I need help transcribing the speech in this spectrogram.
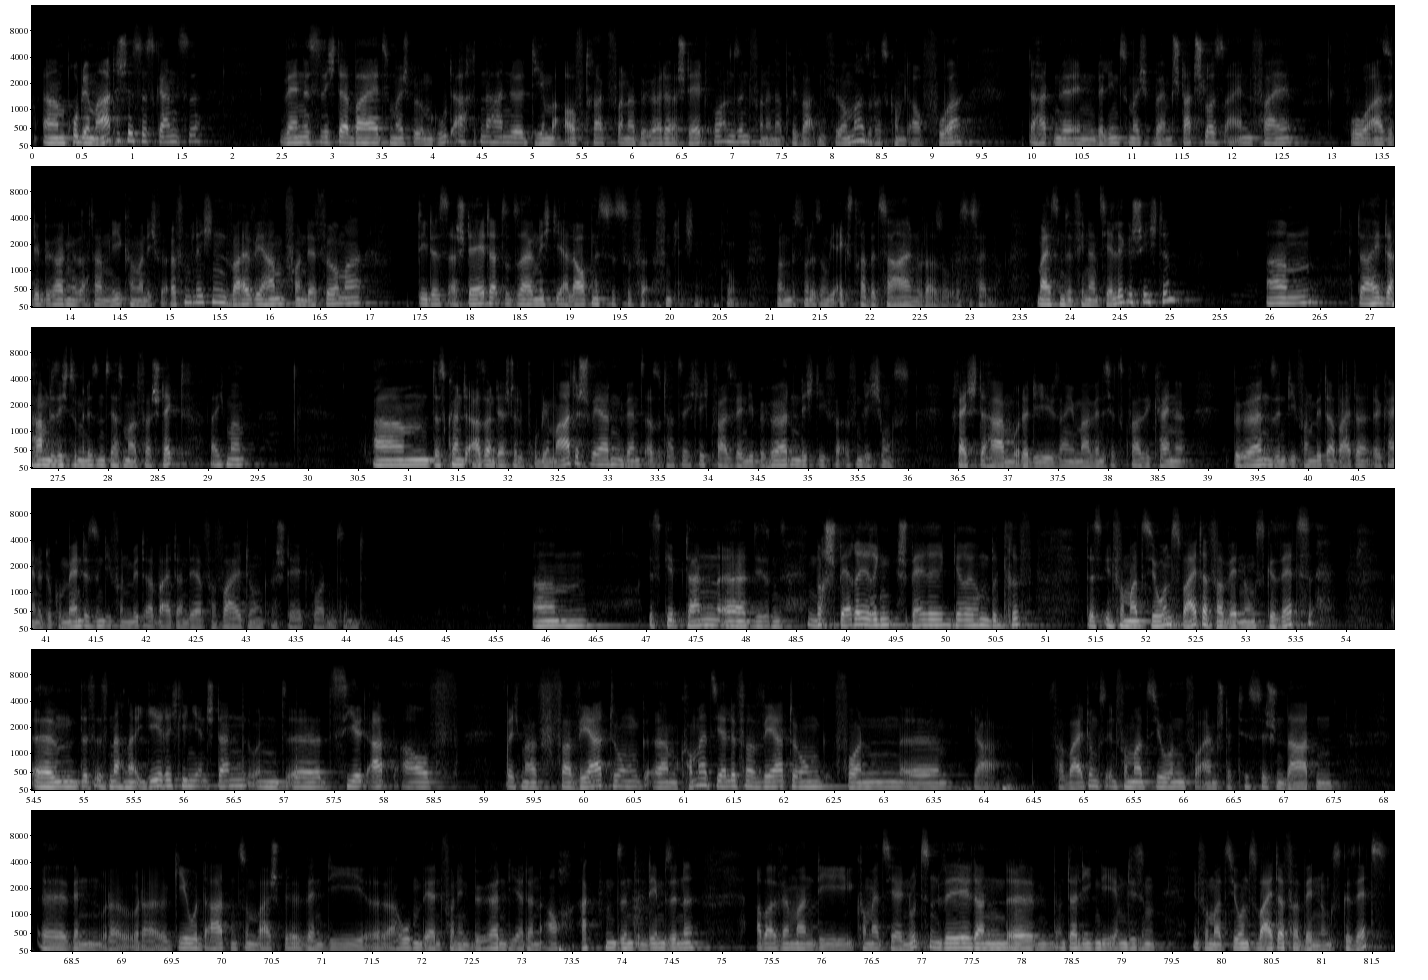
Ähm, problematisch ist das Ganze, wenn es sich dabei zum Beispiel um Gutachten handelt, die im Auftrag von einer Behörde erstellt worden sind, von einer privaten Firma, sowas kommt auch vor. Da hatten wir in Berlin zum Beispiel beim Stadtschloss einen Fall, wo also die Behörden gesagt haben, nee, können wir nicht veröffentlichen, weil wir haben von der Firma, die das erstellt hat, sozusagen nicht die Erlaubnis, das zu veröffentlichen. So, sondern müssen wir das irgendwie extra bezahlen oder so. Das ist halt meistens eine finanzielle Geschichte. Ähm, dahinter haben die sich zumindest erstmal versteckt, sag ich mal. Ähm, das könnte also an der Stelle problematisch werden, wenn es also tatsächlich quasi, wenn die Behörden nicht die Veröffentlichungsrechte haben oder die, sagen wir mal, wenn es jetzt quasi keine Behörden sind, die von Mitarbeitern, äh, keine Dokumente sind, die von Mitarbeitern der Verwaltung erstellt worden sind. Ähm, es gibt dann äh, diesen noch sperrigen, sperrigeren Begriff des Informationsweiterverwendungsgesetz. Ähm, das ist nach einer IG-Richtlinie entstanden und äh, zielt ab auf sag ich mal, Verwertung, ähm, kommerzielle Verwertung von äh, ja, Verwaltungsinformationen, vor allem statistischen Daten, äh, wenn, oder, oder Geodaten zum Beispiel, wenn die äh, erhoben werden von den Behörden, die ja dann auch Akten sind in dem Sinne. Aber wenn man die kommerziell nutzen will, dann äh, unterliegen die eben diesem Informationsweiterverwendungsgesetz.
